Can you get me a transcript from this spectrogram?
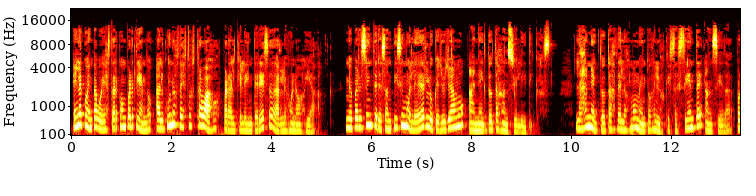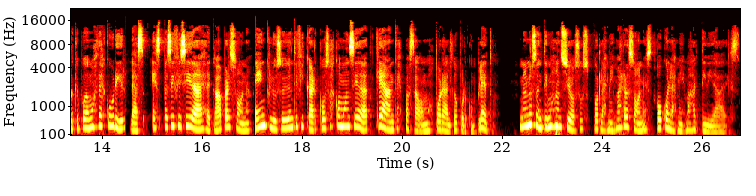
En la cuenta voy a estar compartiendo algunos de estos trabajos para el que le interese darles una ojeada. Me parece interesantísimo leer lo que yo llamo anécdotas ansiolíticas. Las anécdotas de los momentos en los que se siente ansiedad, porque podemos descubrir las especificidades de cada persona e incluso identificar cosas como ansiedad que antes pasábamos por alto por completo. No nos sentimos ansiosos por las mismas razones o con las mismas actividades.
